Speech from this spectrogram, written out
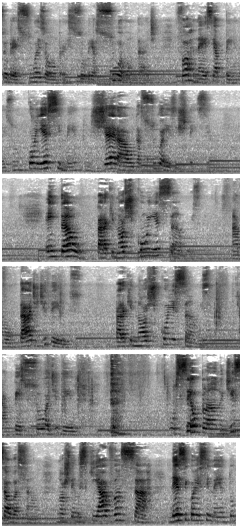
sobre as suas obras, sobre a sua vontade. Fornece apenas um conhecimento geral da sua existência. Então, para que nós conheçamos a vontade de Deus, para que nós conheçamos a pessoa de Deus, o seu plano de salvação, nós temos que avançar nesse conhecimento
